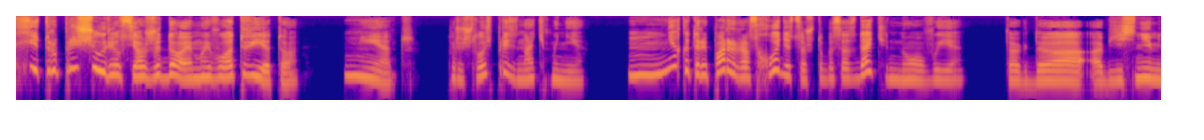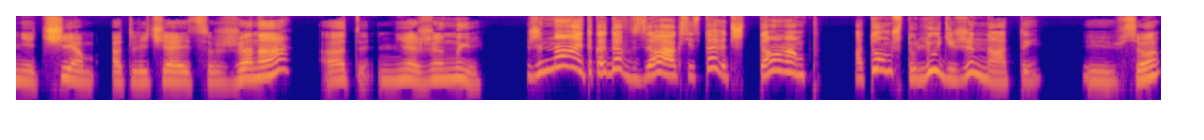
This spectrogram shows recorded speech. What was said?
хитро прищурился, ожидая моего ответа. Нет, пришлось признать мне. Некоторые пары расходятся, чтобы создать новые. Тогда объясни мне, чем отличается жена от не жены. Жена — это когда в ЗАГСе ставят штамп о том, что люди женаты. И все?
